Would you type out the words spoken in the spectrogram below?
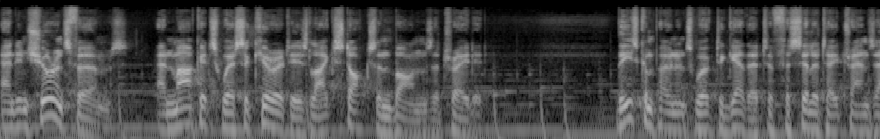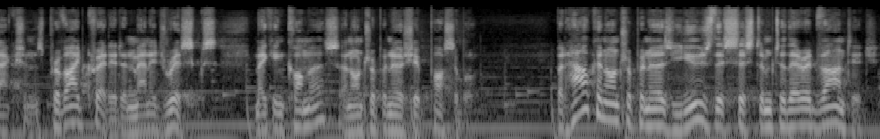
and insurance firms and markets where securities like stocks and bonds are traded. These components work together to facilitate transactions, provide credit and manage risks, making commerce and entrepreneurship possible. But how can entrepreneurs use this system to their advantage?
